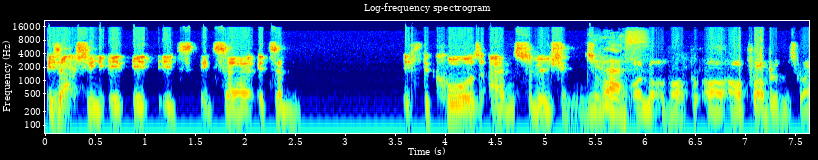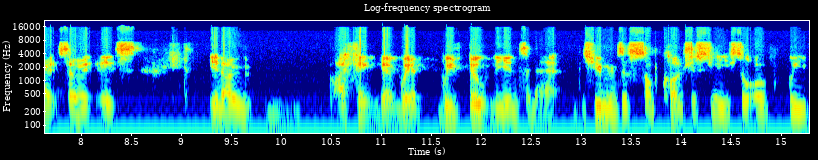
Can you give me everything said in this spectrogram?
is actually it, it it's it's a it's a it's the cause and solution to yes. a lot of our, our, our problems, right? So it, it's you know, I think that we're we've built the internet humans have subconsciously sort of we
